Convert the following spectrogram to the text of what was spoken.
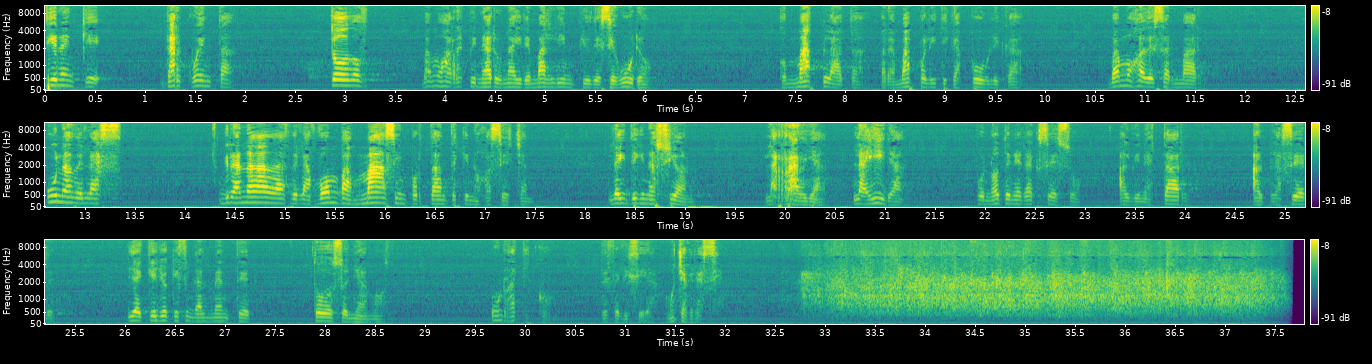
tienen que dar cuenta, todos vamos a respirar un aire más limpio y de seguro, con más plata para más políticas públicas, vamos a desarmar una de las granadas, de las bombas más importantes que nos acechan, la indignación, la rabia, la ira por no tener acceso al bienestar, al placer y aquello que finalmente todos soñamos un ratico de felicidad. Muchas gracias.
